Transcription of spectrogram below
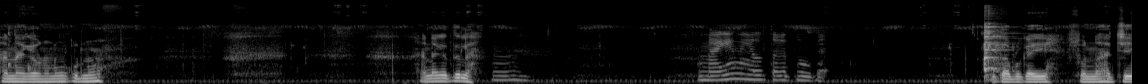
ಹಣ್ಣು ಆಗ್ಯಾವ ನನಗೂ ಕೂಡ ಹಣ್ಣಾಗೈತಿಲ್ಲ? ಸೀತಾಫಳಕಾಯಿ ಸುಣ್ಣ ಹಚ್ಚಿ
